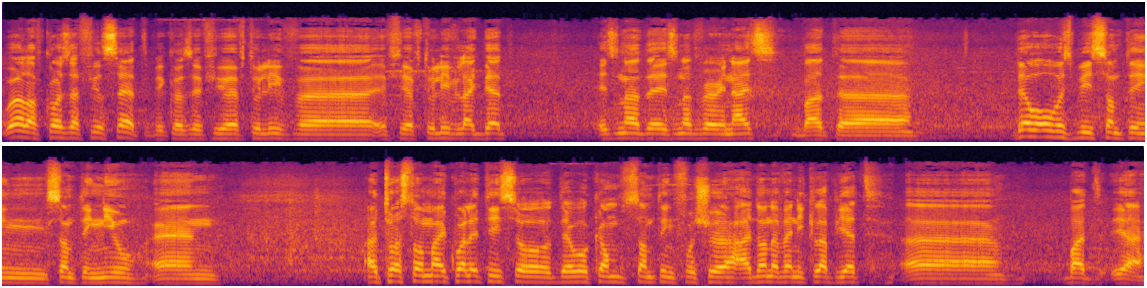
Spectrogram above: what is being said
Well, of course, I feel sad because if you have to leave, uh, if you have to leave like that, it's not, it's not very nice. But uh, there will always be something, something new, and I trust on my quality, so there will come something for sure. I don't have any club yet, uh, but yeah,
